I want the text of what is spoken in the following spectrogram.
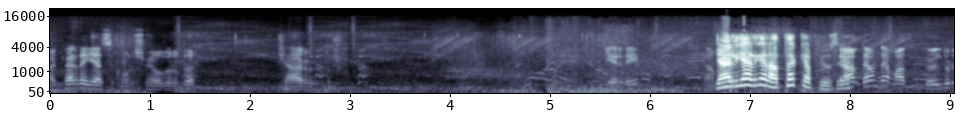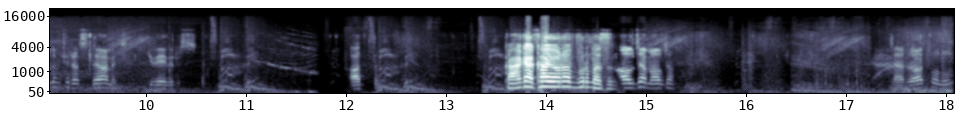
Alper de gelse konuşmuyor olurdu. Çağırır dur. Gerideyim. Tamam. Gel gel gel atak yapıyorsun. ya. Devam devam devam. At- Öldürdüm Firas'ı devam et. 2v1'iz. Attım. Kanka Kay ona vurmasın. Alacağım alacağım. Sen rahat ol oğlum.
